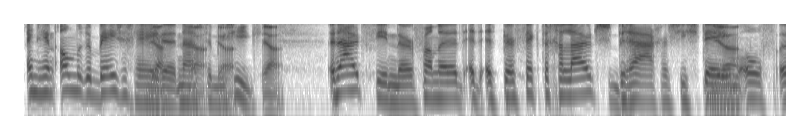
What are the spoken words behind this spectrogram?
en zijn andere bezigheden ja, naast ja, de muziek. Ja, Een uitvinder van het, het, het perfecte geluidsdragersysteem. Of uh,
